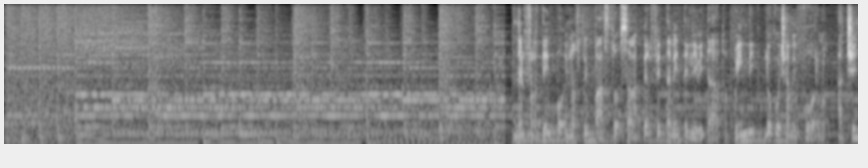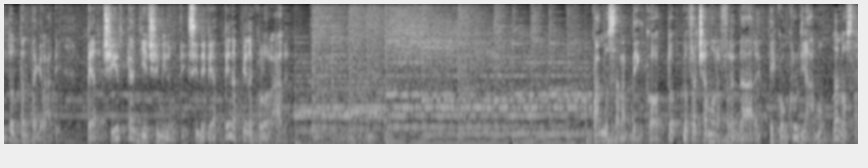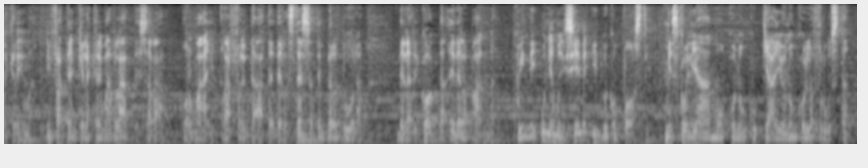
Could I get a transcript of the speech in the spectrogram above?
Nel frattempo il nostro impasto sarà perfettamente lievitato, quindi lo cuociamo in forno a 180 gradi per circa 10 minuti, si deve appena appena colorare. Quando sarà ben cotto lo facciamo raffreddare e concludiamo la nostra crema. Infatti anche la crema al latte sarà ormai raffreddata e della stessa temperatura della ricotta e della panna. Quindi uniamo insieme i due composti. Mescoliamo con un cucchiaio, non con la frusta.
